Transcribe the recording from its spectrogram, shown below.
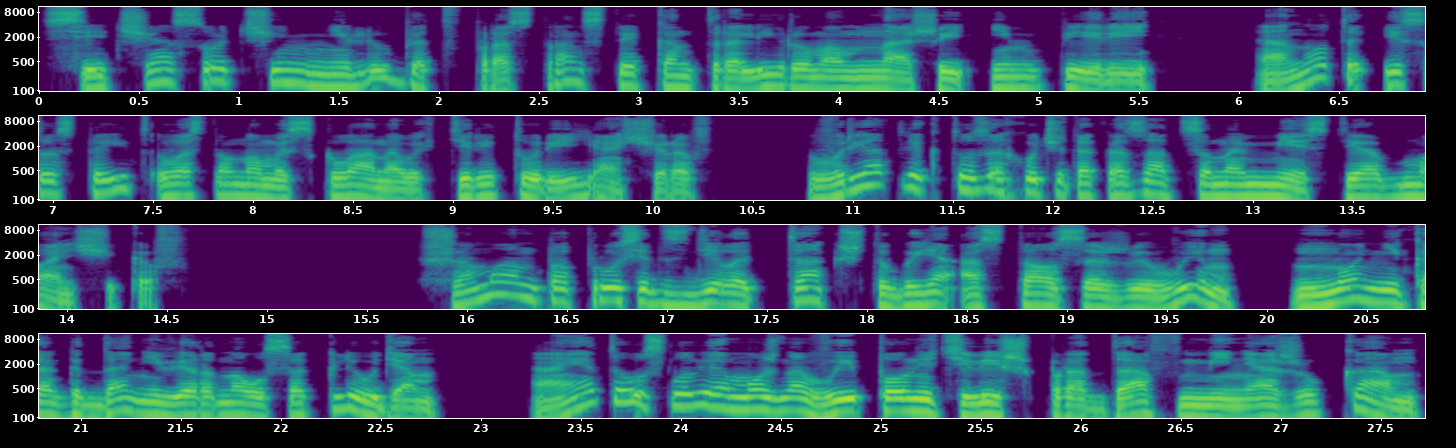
сейчас очень не любят в пространстве, контролируемом нашей империей. Оно-то и состоит в основном из клановых территорий ящеров. Вряд ли кто захочет оказаться на месте обманщиков. Шаман попросит сделать так, чтобы я остался живым, но никогда не вернулся к людям. А это условие можно выполнить, лишь продав меня жукам.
